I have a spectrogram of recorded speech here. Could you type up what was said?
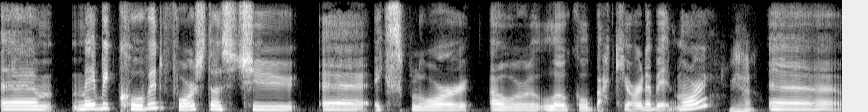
um, maybe COVID forced us to uh, explore our local backyard a bit more Yeah, uh,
